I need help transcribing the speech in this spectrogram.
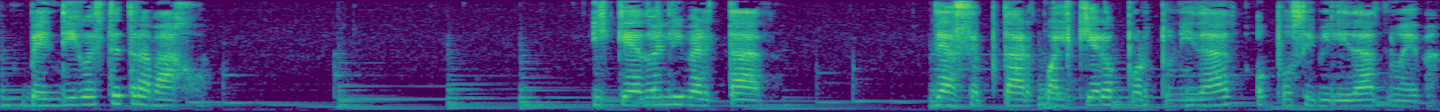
bendigo este trabajo y quedo en libertad de aceptar cualquier oportunidad o posibilidad nueva.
